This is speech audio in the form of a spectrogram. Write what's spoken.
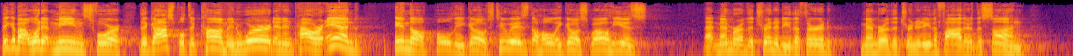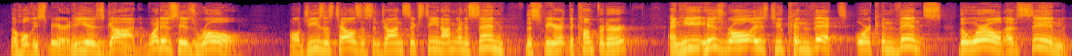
Think about what it means for the gospel to come in word and in power and in the Holy Ghost. Who is the Holy Ghost? Well, he is that member of the Trinity, the third member of the Trinity, the Father, the Son, the Holy Spirit. He is God. What is his role? Well, Jesus tells us in John 16, I'm going to send the Spirit, the Comforter, and he, his role is to convict or convince the world of sin,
